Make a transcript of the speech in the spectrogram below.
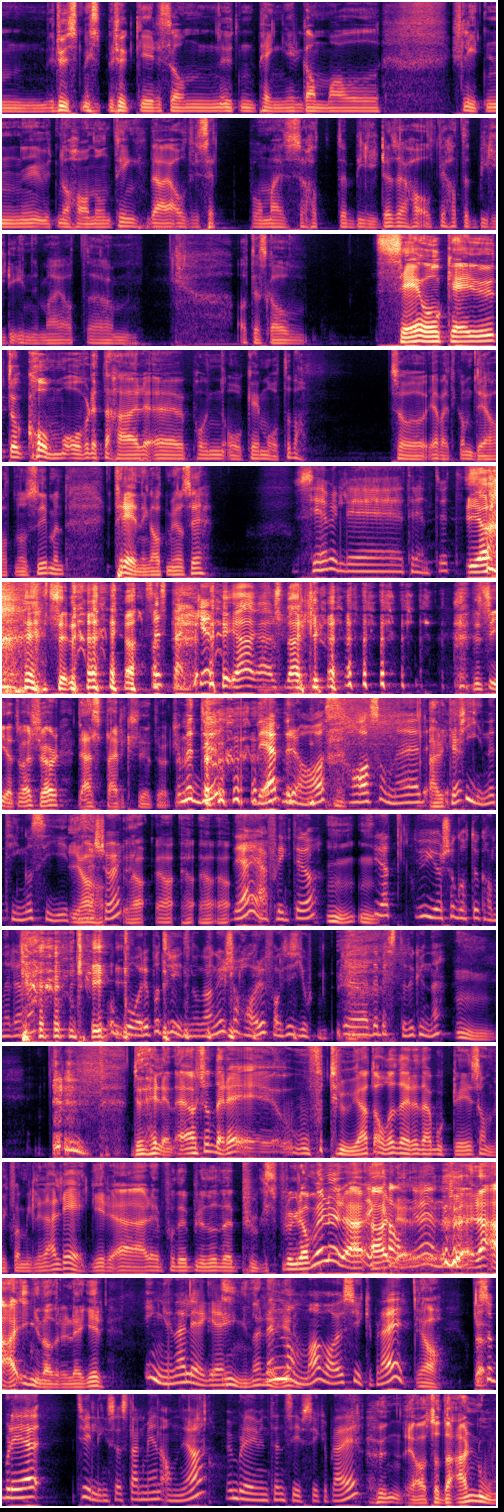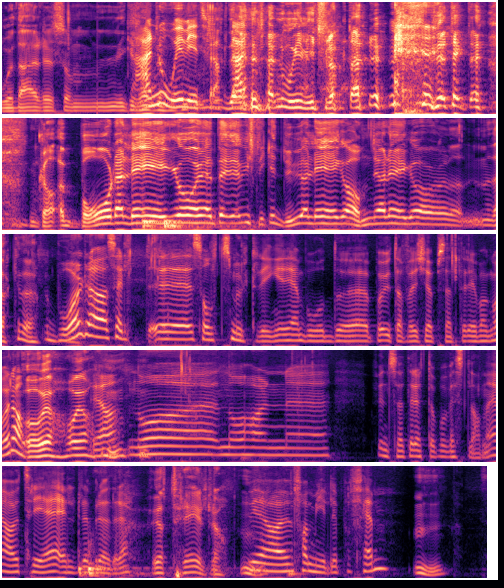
rusmisbruker, sånn uten penger, gammel, sliten, uten å ha noen ting. Det har jeg aldri sett på meg hatt bilde, så jeg har alltid hatt et bilde inni meg at, um, at jeg skal se ok ut og komme over dette her eh, på en ok måte, da. Så jeg veit ikke om det har hatt noe å si, men trening har hatt mye å si. Du ser veldig trent ut. Ja, selv ja. Ser sterk ut. ja, jeg er sterk. Det sier jeg til meg sjøl. Det er sterk, sier jeg til meg sjøl. Men du, det er bra å ha sånne fine ting å si til Ja, seg sjøl. ja, ja, ja. Det er jeg flink til òg. Mm, mm. Sier at du gjør så godt du kan, Helene. Og går du på trynet noen ganger, så har du faktisk gjort eh, det beste du kunne. Du Helene, altså dere, hvorfor tror jeg at alle dere der borte i Sandvik-familien er leger? Er det på det, det pulsprogrammet, eller? Er, Det kan jo hende. Eller er ingen av dere leger? Ingen er leger. Ingen er leger. Men mamma var jo sykepleier. Ja. Og så ble tvillingsøsteren min, Anja, hun ble jo intensivsykepleier. Hun, ja, så det er noe der som ikke Det er noe i hvit frakt der. Det det er noe i hvit frakt der. jeg tenkte Bård er lege, og jeg, visste ikke du er lege, og Anja er lege, og, men det er ikke det. Bård har selv, eh, solgt smultringer i en bod eh, utafor kjøpesenteret i mange år. Å Oh, ja, å ja. Ja, Mm. nå, nå har han eh, funnet seg til rette på Vestlandet. Jeg har jo tre eldre brødre. ja tre eldre, ja. Vi har en familie på fem Mm.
